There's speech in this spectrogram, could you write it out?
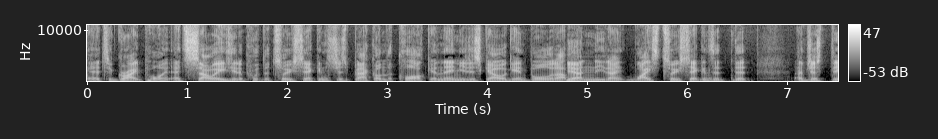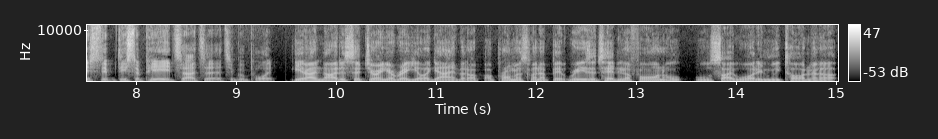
Yeah, it's a great point. It's so easy to put the two seconds just back on the clock and then you just go again, ball it up, yep. and you don't waste two seconds that, that have just dis- disappeared. So it's a, it's a good point. You don't notice it during a regular game, but I, I promise when it rears its head in a final, oh, we'll say, why didn't we tighten it up?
